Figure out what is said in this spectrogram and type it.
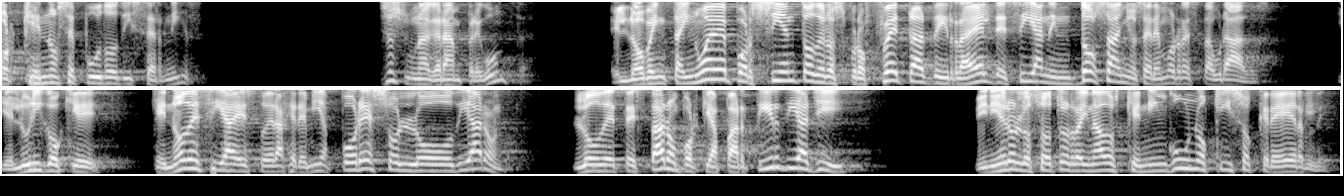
¿Por qué no se pudo discernir? Eso es una gran pregunta. El 99% de los profetas de Israel decían en dos años seremos restaurados. Y el único que, que no decía esto era Jeremías. Por eso lo odiaron, lo detestaron, porque a partir de allí vinieron los otros reinados que ninguno quiso creerle.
